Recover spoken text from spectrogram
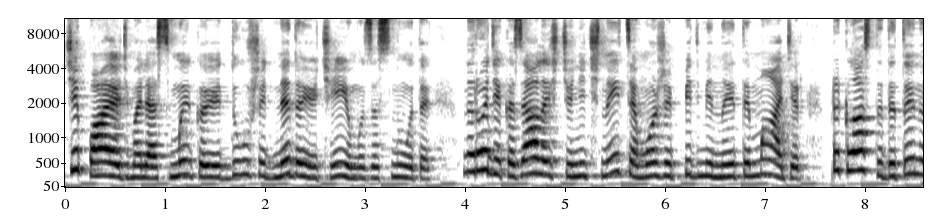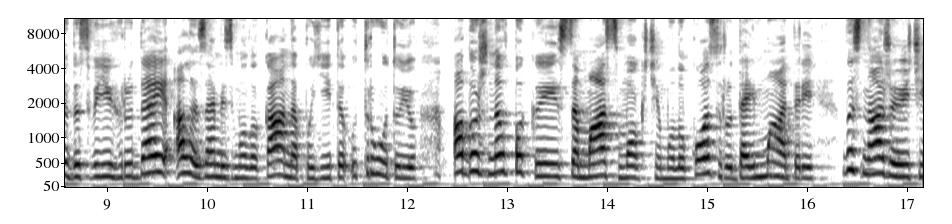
щипають маля, смикають, душать, не даючи йому заснути. Народі казали, що нічниця може підмінити матір, прикласти дитину до своїх грудей, але замість молока напоїти утрутою, або ж навпаки, сама смокче молоко з грудей матері, виснажуючи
